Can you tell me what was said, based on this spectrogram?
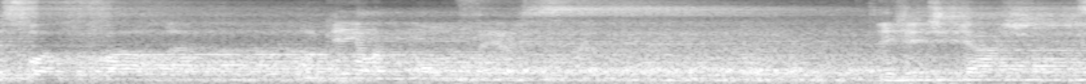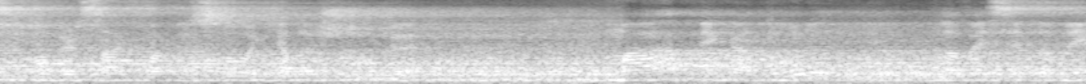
pessoa fala, com quem ela conversa. Tem gente que acha que se conversar com a pessoa que ela julga uma pecadora, ela vai ser também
